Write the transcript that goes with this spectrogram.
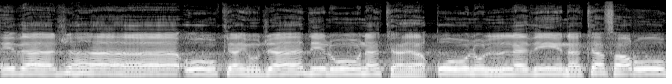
إذا جاءوك يجادلونك يقول الذين كفروا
